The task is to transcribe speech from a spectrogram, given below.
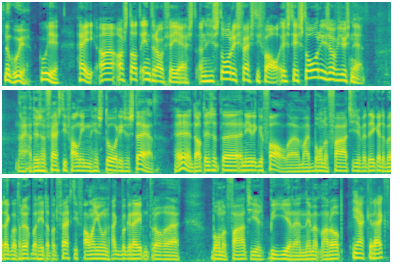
Nou, goeie. Goeie. Hey, uh, als dat intro zojuist, een historisch festival, is het historisch of juist net? Nou ja, het is een festival in een historische stad. Hè, dat is het uh, in ieder geval. Uh, mijn Bonifacius, weet ik, daar ben ik wat terugbereid op het festival. En joh, heb ik begrepen, toch uh, bier en neem het maar op. Ja, correct.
